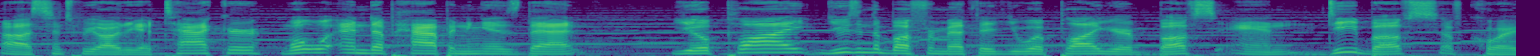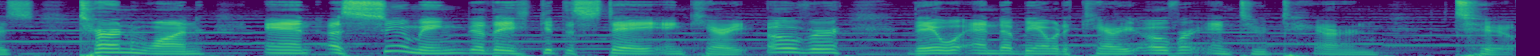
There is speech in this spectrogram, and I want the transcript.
uh, since we are the attacker, what will end up happening is that you apply, using the buffer method, you apply your buffs and debuffs, of course, turn one, and assuming that they get to stay and carry over, they will end up being able to carry over into turn 2.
